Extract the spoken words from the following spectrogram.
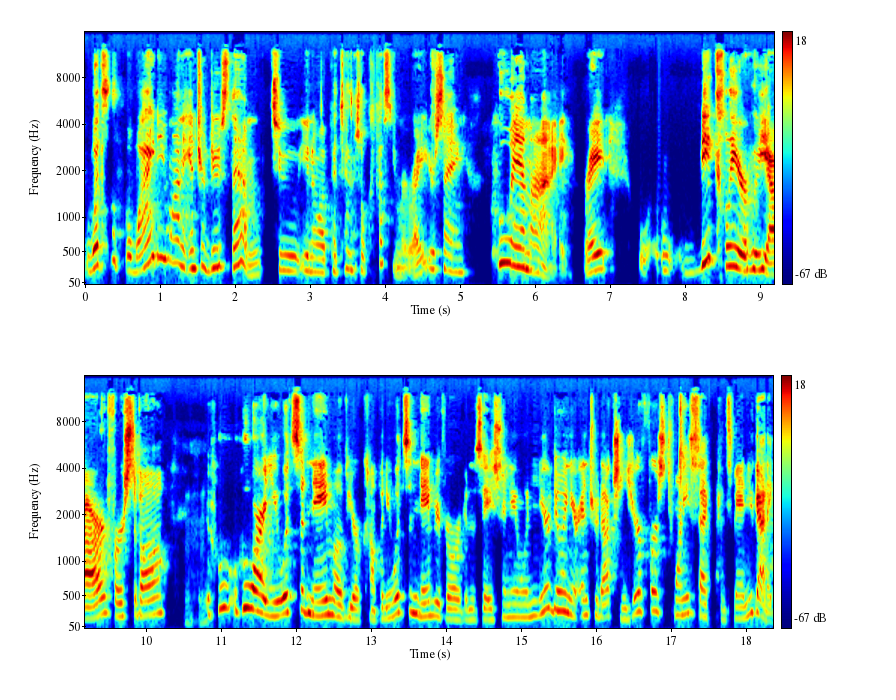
What's the why do you want to introduce them to you know a potential customer right? You're saying who am i right? Be clear who you are first of all. Mm-hmm. who who are you? What's the name of your company? What's the name of your organization? You know, when you're doing your introductions your first 20 seconds man you got to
